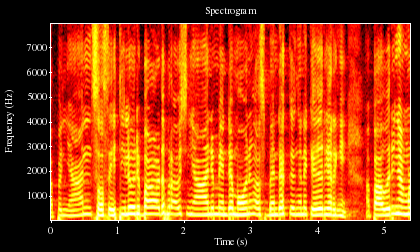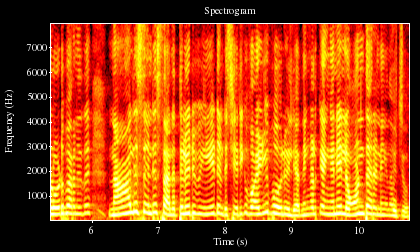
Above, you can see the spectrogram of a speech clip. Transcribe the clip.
അപ്പം ഞാൻ സൊസൈറ്റിയിൽ ഒരുപാട് പ്രാവശ്യം ഞാനും എന്റെ മോനും ഹസ്ബൻഡൊക്കെ ഇങ്ങനെ കയറി ഇറങ്ങി. അപ്പോൾ അവർ ഞങ്ങളോട് പറഞ്ഞത് നാല് സെന്റ് സ്ഥലത്തിലൊരു വീടുണ്ട്. ശരിക്കും വഴി പോലും ഇല്ല. നിങ്ങൾക്ക് എങ്ങനെ ലോൺ തരണേന്ന് വെച്ചു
